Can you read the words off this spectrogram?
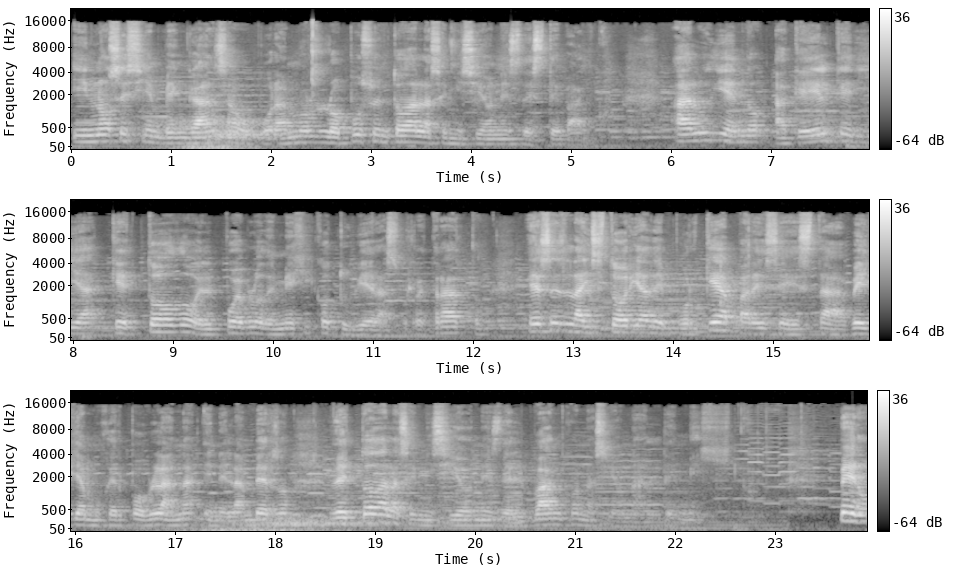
y no sé si en venganza o por amor lo puso en todas las emisiones de este banco, aludiendo a que él quería que todo el pueblo de México tuviera su retrato esa es la historia de por qué aparece esta bella mujer poblana en el anverso de todas las emisiones del Banco Nacional de México. Pero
